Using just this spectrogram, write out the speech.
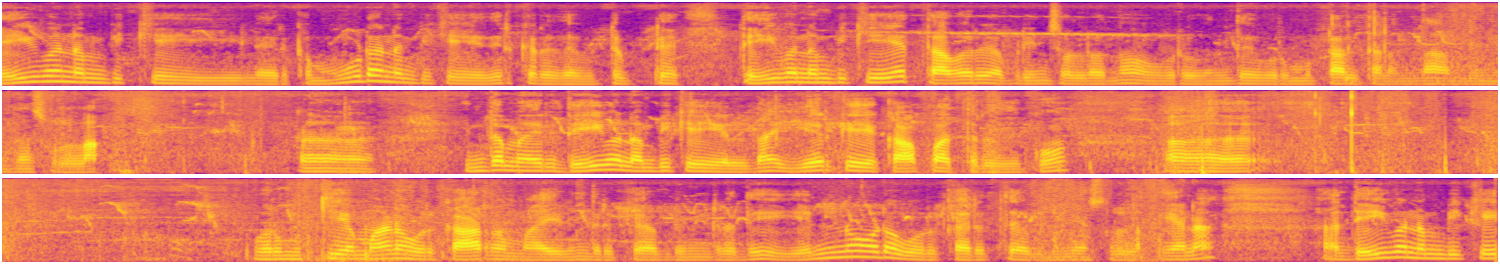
தெய்வ நம்பிக்கையில் இருக்க மூட நம்பிக்கையை எதிர்க்கிறத விட்டுவிட்டு தெய்வ நம்பிக்கையே தவறு அப்படின்னு சொல்கிறதும் ஒரு வந்து ஒரு முட்டாள்தனம் தான் அப்படின்னு தான் சொல்லலாம். இந்த மாதிரி தெய்வ நம்பிக்கைகள் தான் இயற்கையை காப்பாற்றுறதுக்கும் ஒரு முக்கியமான ஒரு காரணமாக இருந்திருக்கு அப்படின்றது என்னோட ஒரு கருத்து அப்படின்னே சொல்லலாம். ஏன்னா தெய்வ நம்பிக்கை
